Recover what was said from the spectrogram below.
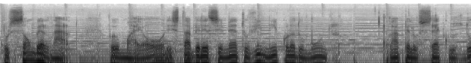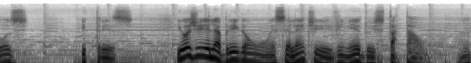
por São Bernardo. Foi o maior estabelecimento vinícola do mundo, lá pelos séculos 12 e 13. E hoje ele abriga um excelente vinhedo estatal. Né?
